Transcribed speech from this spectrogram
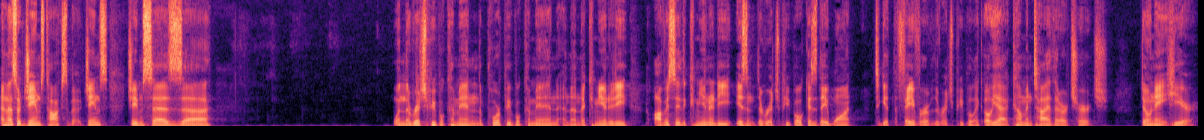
And that's what James talks about. James, James says, uh, when the rich people come in and the poor people come in, and then the community, obviously the community isn't the rich people because they want to get the favor of the rich people. Like, oh, yeah, come and tithe at our church, donate here.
